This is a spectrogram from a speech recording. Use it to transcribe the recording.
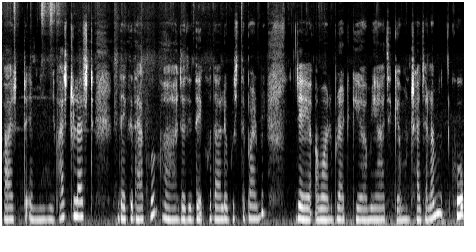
first first to last দেখতে থাকো। যদি দেখো তাহলে বুঝতে পারবে। যে আমার ব্রাইডকে আমি আজ কেমন সাজালাম, খুব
